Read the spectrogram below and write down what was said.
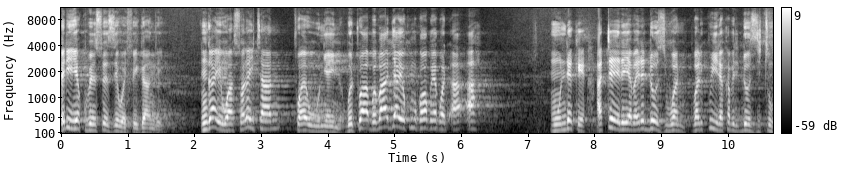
Eri eyakuba ensu ezewaife egange. Ngaye waswala itaano twewuunya ino. Bwe bajayo okumukawako yakuba aa ah, ah, mundeke ate era yabaire doozi 1 bali kwira kabiri doozi 2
